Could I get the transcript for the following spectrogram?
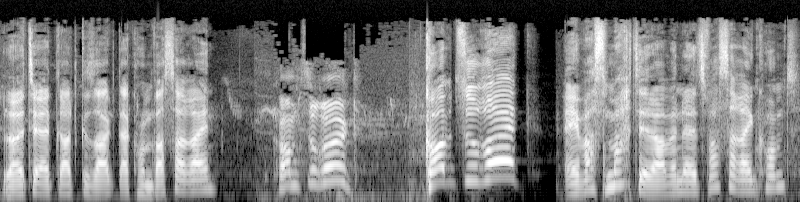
Leute, er hat gerade gesagt, da kommt Wasser rein. Komm zurück! Komm zurück! Ey, was macht ihr da, wenn da jetzt Wasser reinkommt?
